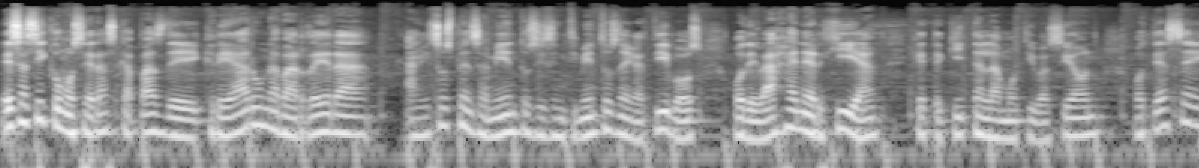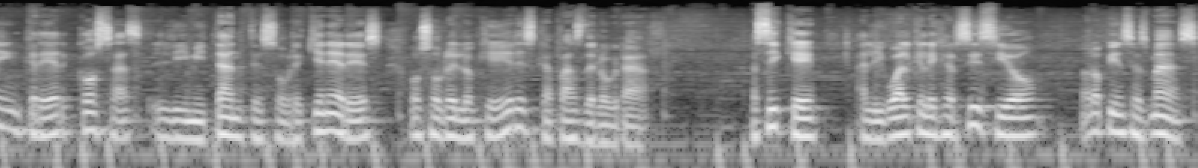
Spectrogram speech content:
Es así como serás capaz de crear una barrera a esos pensamientos y sentimientos negativos o de baja energía que te quitan la motivación o te hacen creer cosas limitantes sobre quién eres o sobre lo que eres capaz de lograr. Así que, al igual que el ejercicio, no lo pienses más,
